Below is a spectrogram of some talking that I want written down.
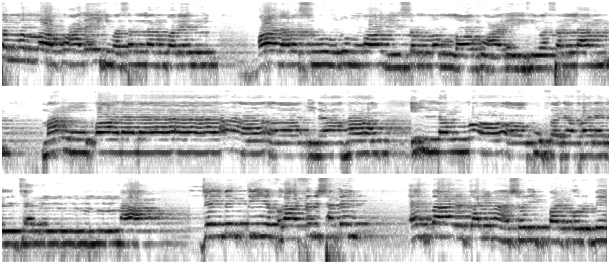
সাল্লাল্লাহু আলাইহি ওয়াসাল্লাম বলেন قال رسول الله صلى الله عليه وسلم من قال لا إله إلا الله فدخل الجنة যেই ব্যক্তি ইখলাসের সাথে একবার কালিমা শরীফ পাঠ করবে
